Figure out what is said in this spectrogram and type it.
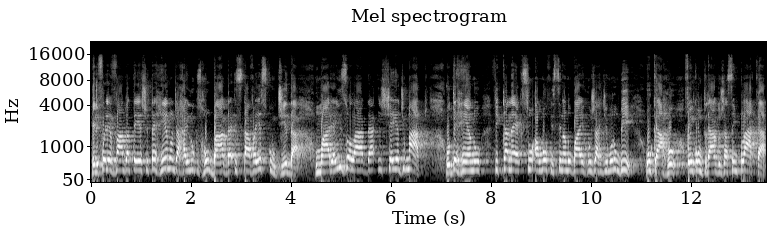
Ele foi levado até este terreno onde a Hilux roubada estava escondida, uma área isolada e cheia de mato. O terreno fica anexo a uma oficina no bairro Jardim Morumbi. O carro foi encontrado já sem placa.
